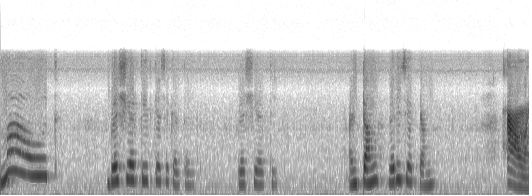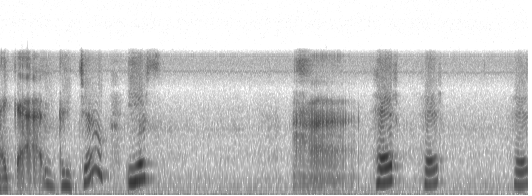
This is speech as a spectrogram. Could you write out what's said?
mouth brush your teeth कैसे करते हैं? Brush your teeth and tongue where is your tongue Oh my god, good job. Ears, uh, hair, hair, hair,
